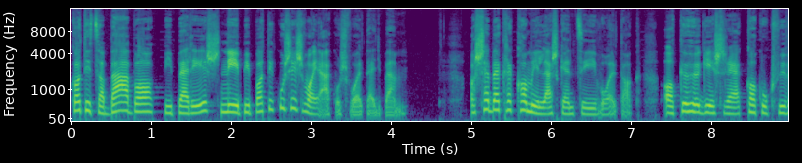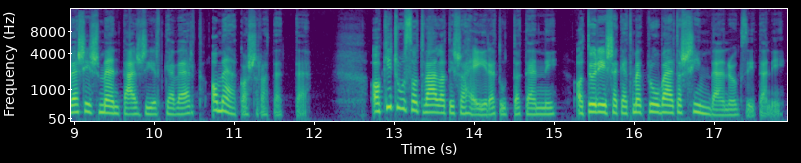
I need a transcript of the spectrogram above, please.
Katica bába, piperés, népipatikus és vajákos volt egyben. A sebekre kamillás kencéi voltak, a köhögésre kakukfüves és mentás zsírt kevert, a melkasra tette. A kicsúszott vállat is a helyére tudta tenni, a töréseket megpróbálta simben rögzíteni.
